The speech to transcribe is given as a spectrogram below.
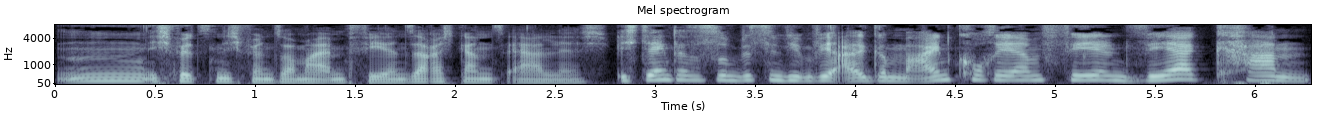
mm, ich würde es nicht für den Sommer empfehlen, sage ich ganz ehrlich. Ich denke, das ist so ein bisschen wie wir allgemein Korea empfehlen. Wer kann,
